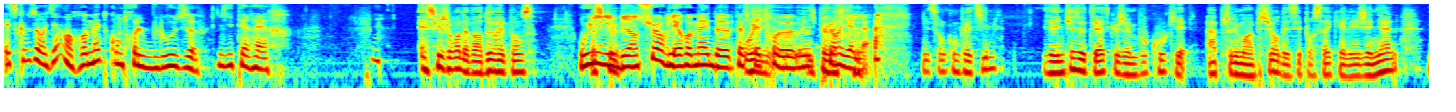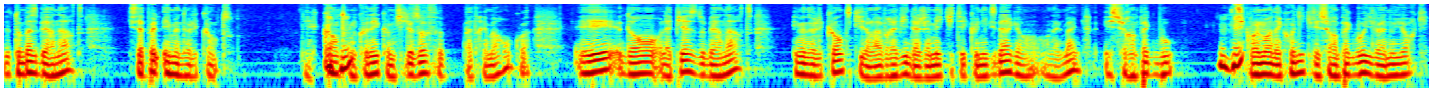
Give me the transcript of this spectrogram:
Est-ce que vous auriez un remède contre le blues littéraire? Est-ce que je droit d'avoir deux réponses? Oui, bien sûr, les remèdes peuvent être pluriels. ils sont compatibles. Il y a une pièce de théâtre que j'aime beaucoup, qui est absolument absurde, et c'est pour ça qu'elle est géniale, de Thomas Bernhardt, qui s'appelle Emmanuel Kant. Et Kant, mhm. on le connaît comme philosophe pas très marrant, quoi. Et dans la pièce de Bernhardt, Emmanuel Kant, qui dans la vraie vie n'a jamais quitté Königsberg en, Allemagne, est sur un paquebot. Mhm. C'est complètement anachronique, il est sur un paquebot, il va à New York,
